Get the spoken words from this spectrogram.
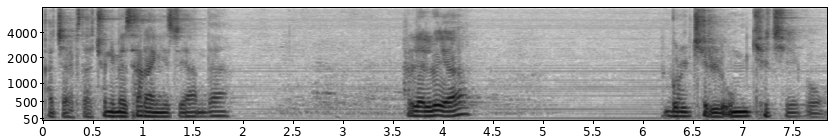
같이 합시다. 주님의 사랑이 있어야 한다. 할렐루야. 물질 움켜쥐고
